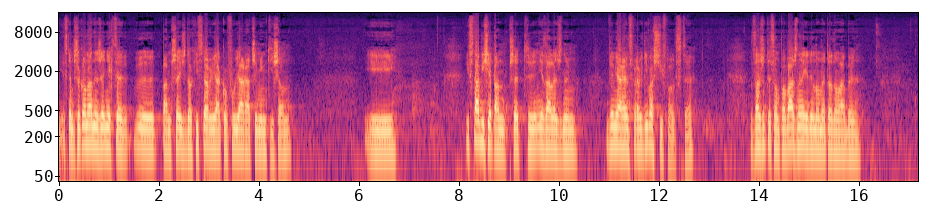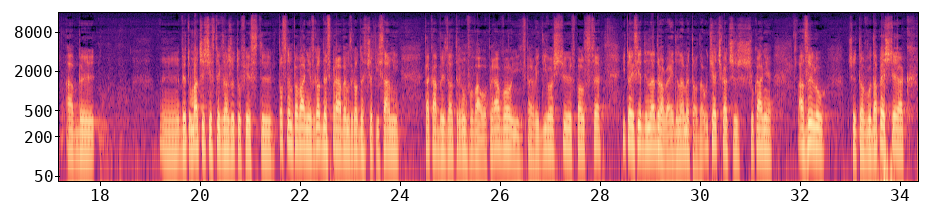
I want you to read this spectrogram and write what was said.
Jestem przekonany, że nie chce y, pan przejść do historii jako fujara czy miękiszon. I, I stawi się pan przed niezależnym wymiarem sprawiedliwości w Polsce. Zarzuty są poważne. Jedyną metodą, aby, aby y, wytłumaczyć się z tych zarzutów jest y, postępowanie zgodne z prawem, zgodne z przepisami, tak aby zatriumfowało prawo i sprawiedliwość w Polsce. I to jest jedyna droga, jedyna metoda. Ucieczka czy szukanie azylu, czy to w Budapeszcie, jak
